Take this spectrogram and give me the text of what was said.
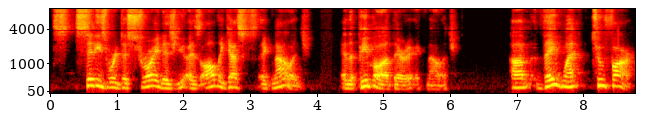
s- cities were destroyed, as, you, as all the guests acknowledge and the people out there acknowledge, um, they went too far.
